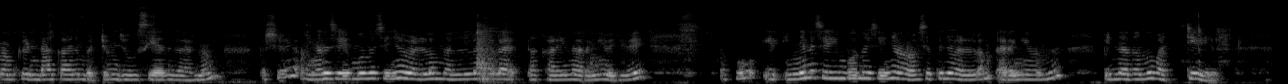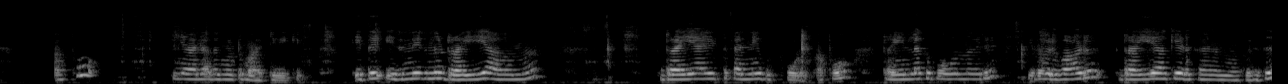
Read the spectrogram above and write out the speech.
നമുക്ക് ഉണ്ടാക്കാനും പറ്റും ജ്യൂസി ആയത് കാരണം. പക്ഷേ അങ്ങനെ ചെയ്യുമ്പോൾ എന്ന് വെച്ച് കഴിഞ്ഞാൽ വെള്ളം നല്ലപോലെ തക്കാളിയിൽ നിന്ന് ഇറങ്ങി വരുവേ. അപ്പോൾ ഇങ്ങനെ ചെയ്യുമ്പോൾ എന്ന് വെച്ച് കഴിഞ്ഞാൽ ആവശ്യത്തിന് വെള്ളം ഇറങ്ങി വന്ന് പിന്നെ അതൊന്ന് വറ്റി വരും. അപ്പോൾ ഞാനതങ്ങോട്ട് മാറ്റി വയ്ക്കും ഇത് ഇരുന്നിരുന്ന് ഡ്രൈ ആവുന്ന ഡ്രൈ ആയിട്ട് തന്നെ വിൽക്കോളും അപ്പോൾ ട്രെയിനിലൊക്കെ പോകുന്നവർ ഇത് ഒരുപാട് ഡ്രൈ ആക്കി എടുക്കാനൊന്നും നോക്കരുത്.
